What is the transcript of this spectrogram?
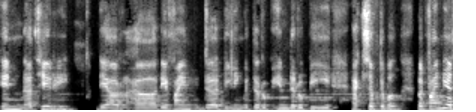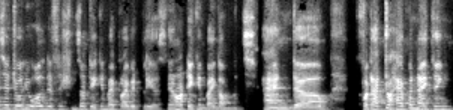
in uh, theory, they are uh, they find uh, dealing with the in the rupee acceptable. But finally, as I told you, all decisions are taken by private players. They're not taken by governments. And uh, for that to happen, I think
